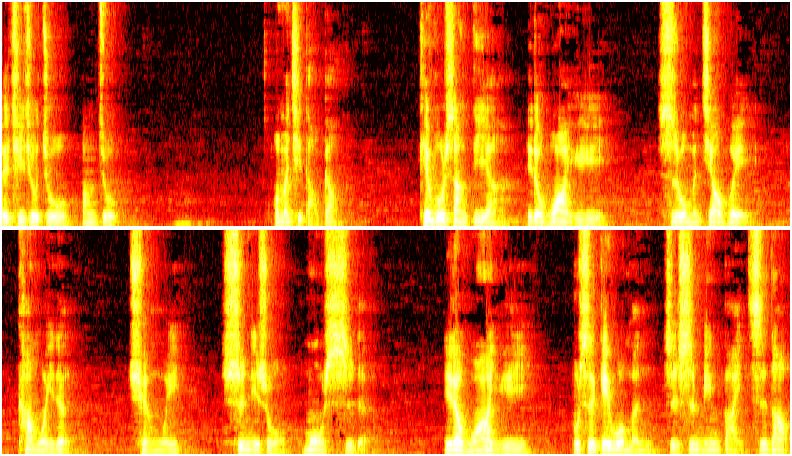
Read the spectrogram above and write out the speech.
所以祈求主帮助我们，去祷告。天父上帝啊，你的话语是我们教会看为的权威，是你所漠视的。你的话语不是给我们只是明白知道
